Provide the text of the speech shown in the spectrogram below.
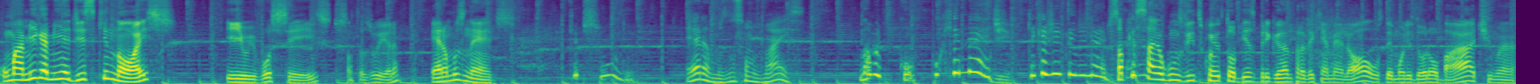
Uma amiga minha disse que nós, eu e vocês, do Santa Zoeira, éramos nerds. Que absurdo. Éramos, não somos mais? Não, mas por que nerd? O que, que a gente tem de nerd? Só porque sai alguns vídeos com o Tobias brigando pra ver quem é melhor, os Demolidor ou Batman.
